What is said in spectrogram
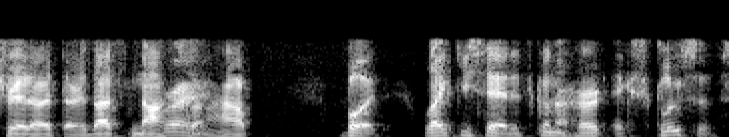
straight out there. That's not Right. gonna happen. But like you said, it's gonna hurt exclusives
